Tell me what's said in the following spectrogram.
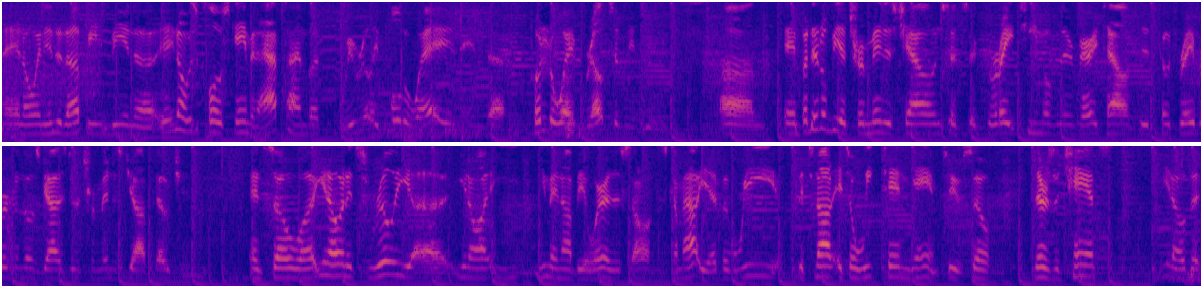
And, you know, and ended up being, being a, you know, it was a close game at halftime, but we really pulled away and, and uh, put it away relatively um, and, but it'll be a tremendous challenge. It's a great team over there, very talented. Coach Rayburn and those guys do a tremendous job coaching. And so, uh, you know, and it's really, uh, you know, you may not be aware of this. I don't know if it's come out yet, but we, it's not, it's a week 10 game too. So there's a chance, you know, that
